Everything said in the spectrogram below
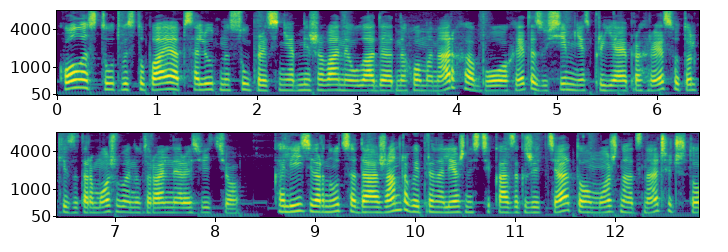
Колас тут выступае абсалютна супраць неабмежаванай улады аднаго манарха, бо гэта зусім не спрыяе прагрэсу, толькі затарможвае натуральнае развіццё. Калі звярнуцца да жанравай прыналежнасці казак жыцця, то можна адзначыць, што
